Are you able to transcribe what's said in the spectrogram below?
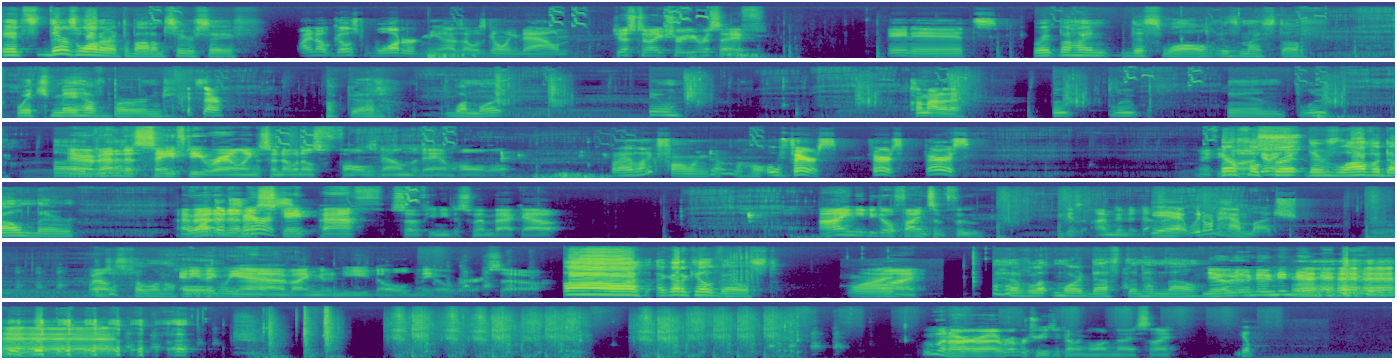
It's there's water at the bottom, so you're safe. I know Ghost watered me as I was going down. Just to make sure you were safe. Ain't it? Right behind this wall is my stuff, which may have burned. It's there. Oh, good. One more. You Come out of there. bloop bloop and bloop. I There, I've added not- a safety railing so no one else falls down the damn hole. But I like falling down the hole. Oh, Ferris! Ferris! Ferris! And if you Careful, want- crit. There's lava down there. I've want added an Ferris. escape path, so if you need to swim back out. I need to go find some food because I'm gonna die. Yeah, we don't have much. Well, just fell in a hole. anything we have, I'm gonna need to hold me over. So Ah, I gotta kill Ghost. Why? why? I have le- more death than him now. No, no, no, no, no, no, no. no. Ooh, and our uh, rubber trees are coming along nicely. Yep.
